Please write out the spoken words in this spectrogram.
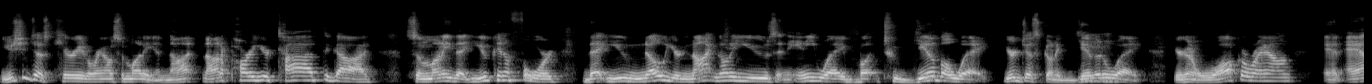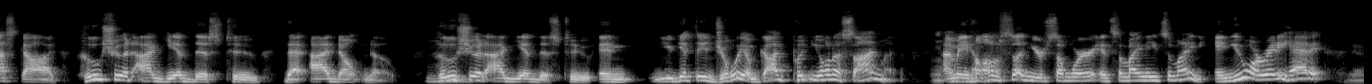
"You should just carry it around some money and not not a part of your tithe to God, some money that you can afford that you know you're not going to use in any way, but to give away. You're just going to give mm-hmm. it away. You're going to walk around." And ask God, who should I give this to that I don't know? Mm-hmm. Who should I give this to? And you get the joy of God putting you on assignment. Mm-hmm. I mean, all of a sudden you're somewhere and somebody needs some money, and you already had it. Yeah.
